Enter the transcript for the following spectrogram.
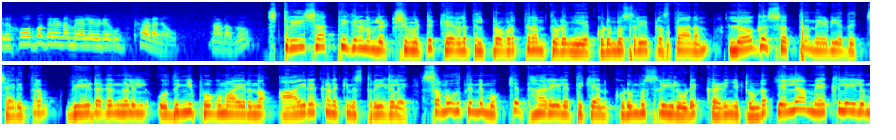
ഗൃഹോപകരണ മേളയുടെ ഉദ്ഘാടനവും നടന്നു. സ്ത്രീ ശാക്തീകരണം ലക്ഷ്യമിട്ട് കേരളത്തിൽ പ്രവർത്തനം തുടങ്ങിയ കുടുംബശ്രീ പ്രസ്ഥാനം ലോക ശ്രദ്ധ നേടിയത് ചരിത്രം. വീടകങ്ങളിൽ ഒതുങ്ങിപ്പോകുമായിരുന്ന ആയിരക്കണക്കിന് സ്ത്രീകളെ സമൂഹത്തിന്റെ മുഖ്യധാരയിലെത്തിക്കാൻ കുടുംബശ്രീയിലൂടെ കഴിഞ്ഞിട്ടുണ്ട്. എല്ലാ മേഖലയിലും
